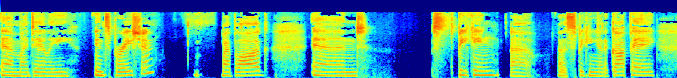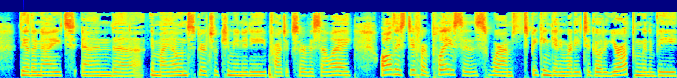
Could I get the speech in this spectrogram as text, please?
and my daily inspiration, my blog, and speaking. Uh, I was speaking at Agape the other night and uh, in my own spiritual community, Project Service LA, all these different places where I'm speaking, getting ready to go to Europe. I'm going to be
